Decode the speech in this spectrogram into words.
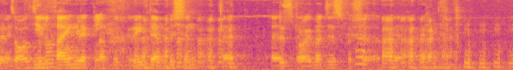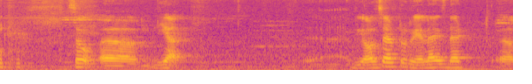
let's Well, also he'll find forget- a club with great ambition. that, that, Destroy that much for sure. Yeah. So um, yeah, Uh, we also have to realize that uh,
